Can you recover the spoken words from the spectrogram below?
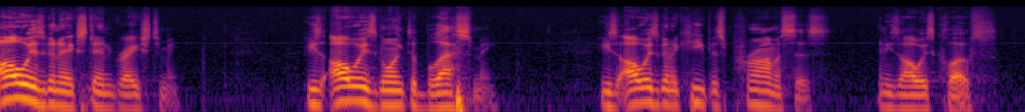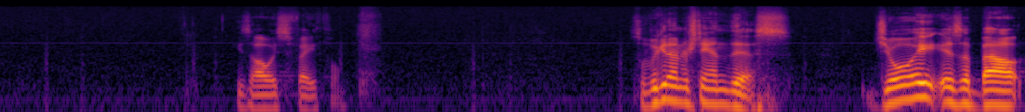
always going to extend grace to me. He's always going to bless me. He's always going to keep His promises, and He's always close. He's always faithful. So if we can understand this joy is about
